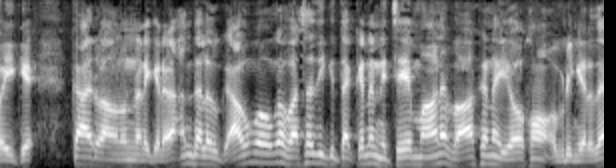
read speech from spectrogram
பைக்கு கார் வாங்கணும்னு நினைக்கிற அந்த அளவுக்கு. அவங்கவுங்க வசதிக்கு தக்கன நிச்சயமான வாகன யோகம் அப்படிங்கிறத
